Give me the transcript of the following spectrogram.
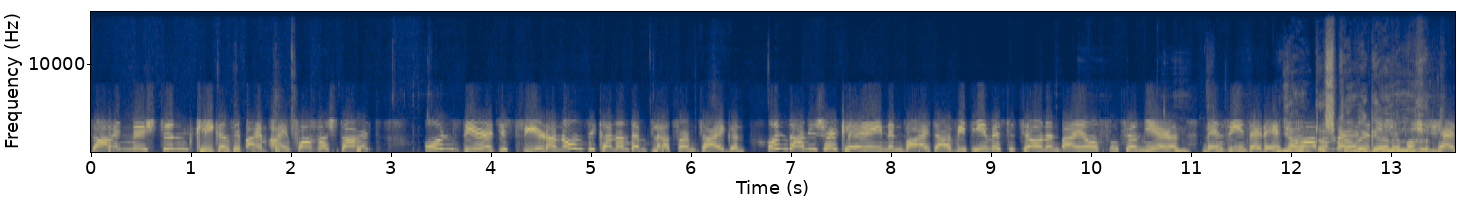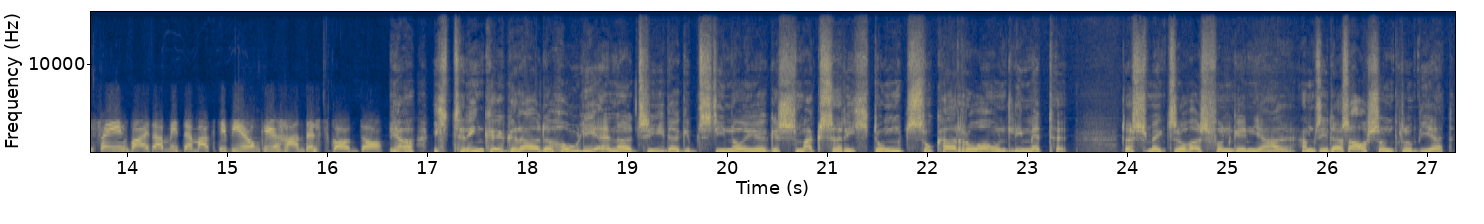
sein möchten, klicken Sie beim Einfacher Start und Sie registrieren und Sie können den Plattform zeigen. Und dann ich erkläre Ihnen weiter, wie die Investitionen bei uns funktionieren. Wenn Sie Interesse Mhm. Ja, haben, das können wir gerne ich, machen. ich helfe Ihnen weiter mit der Aktivierung Ihr Handelskonto. Ja, ich trinke gerade Holy Energy. Da gibt's die neue Geschmacksrichtung Zuckerrohr und Limette. Das schmeckt sowas von genial. Haben Sie das auch schon probiert?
